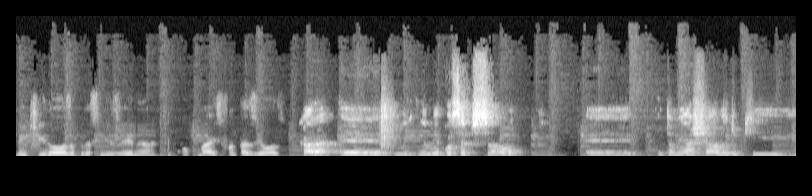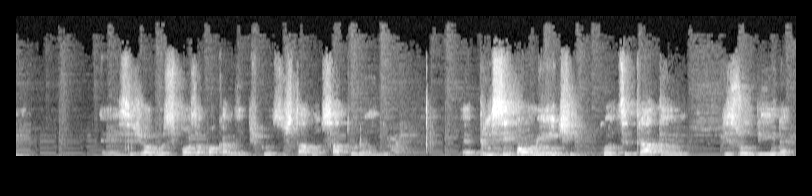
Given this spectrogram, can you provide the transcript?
mentirosa, por assim dizer, né? Um pouco mais fantasiosa. Cara, é, na minha concepção, é, eu também achava de que é, esses jogos pós-apocalípticos estavam saturando. É, principalmente quando se trata de zumbi, né?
